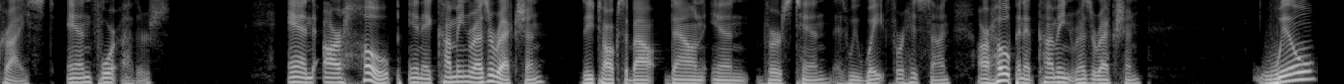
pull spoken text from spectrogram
Christ and for others, and our hope in a coming resurrection he talks about down in verse 10 as we wait for his son, our hope in a coming resurrection will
